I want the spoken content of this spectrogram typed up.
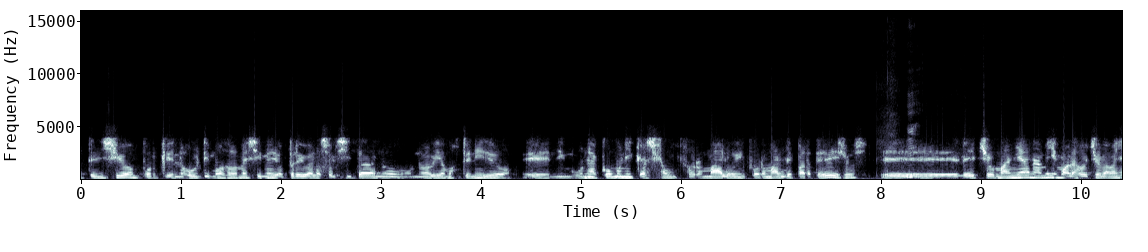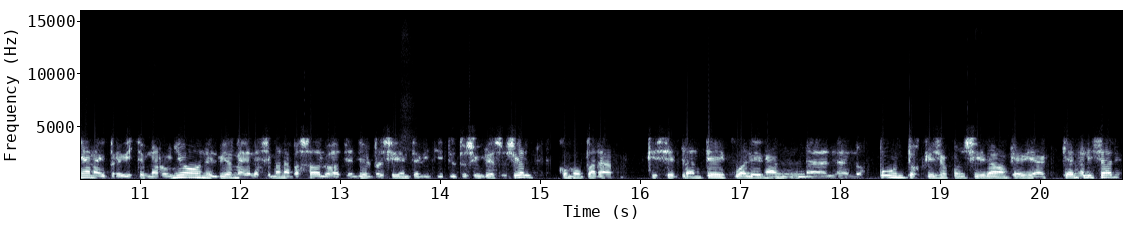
atención, porque en los últimos dos meses y medio previo a la solicitada no, no habíamos tenido eh, ninguna comunicación formal o informal de parte de ellos. Eh, de hecho, mañana mismo a las 8 de la mañana hay prevista una reunión, el viernes de la semana pasada los atendió el presidente del Instituto de Seguridad Social, como para que se plantee cuáles eran los puntos que ellos consideraban que había que analizar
